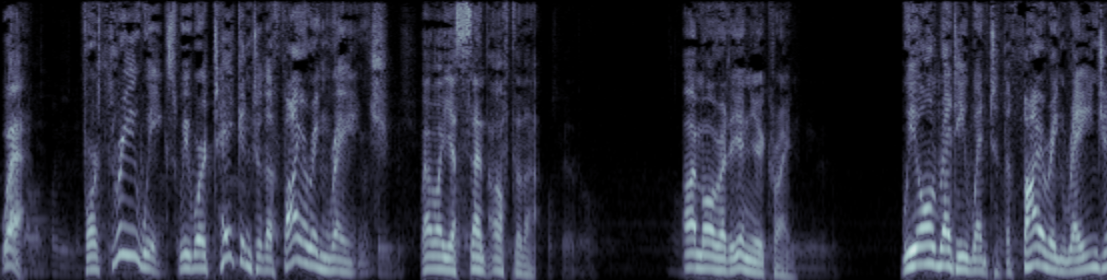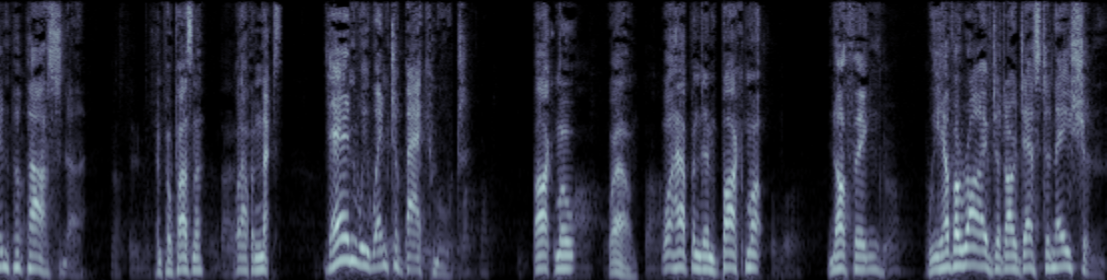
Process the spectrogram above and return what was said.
Where? For three weeks, we were taken to the firing range. Where were you sent after that? I'm already in Ukraine. We already went to the firing range in Popasna. In Popasna? What happened next? Then we went to Bakhmut. Bakhmut? Well, what happened in Bakhmut? Nothing. We have arrived at our destination.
